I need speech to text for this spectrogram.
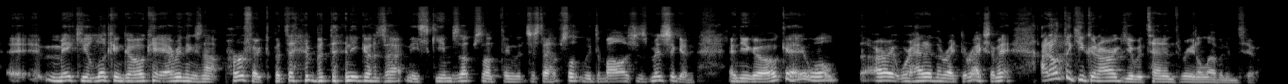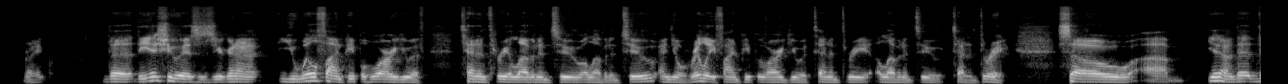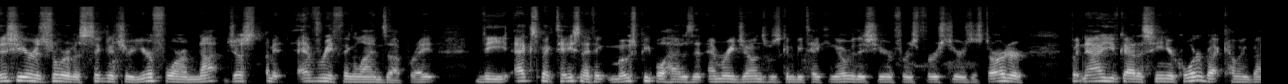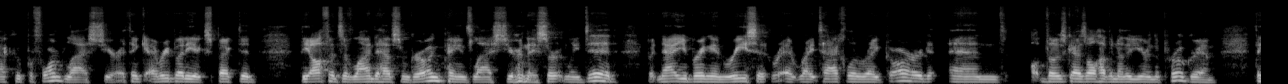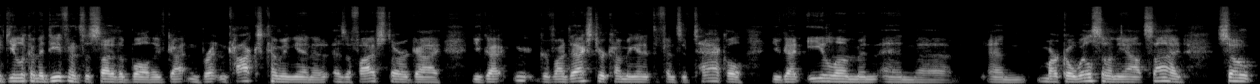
eh, make you look and go, okay, everything's not perfect. But then but then he goes out and he schemes up something that just absolutely demolishes Michigan. And you go, okay, well, all right, we're headed in the right direction. I mean, I don't think you can argue with 10 and 3 and 11 and 2, right? The the issue is is you're gonna you will find people who argue with 10 and 3 11 and 2 11 and 2 and you'll really find people who argue with 10 and 3 11 and 2 10 and 3 so um, you know, the, this year is sort of a signature year for him. Not just, I mean, everything lines up, right? The expectation I think most people had is that Emory Jones was going to be taking over this year for his first year as a starter. But now you've got a senior quarterback coming back who performed last year. I think everybody expected the offensive line to have some growing pains last year, and they certainly did. But now you bring in Reese at, at right tackle or right guard, and those guys all have another year in the program. I think you look on the defensive side of the ball, they've gotten Brenton Cox coming in as a five star guy. You've got Gervon Dexter coming in at defensive tackle. You've got Elam and, and, uh, and Marco Wilson on the outside. So,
